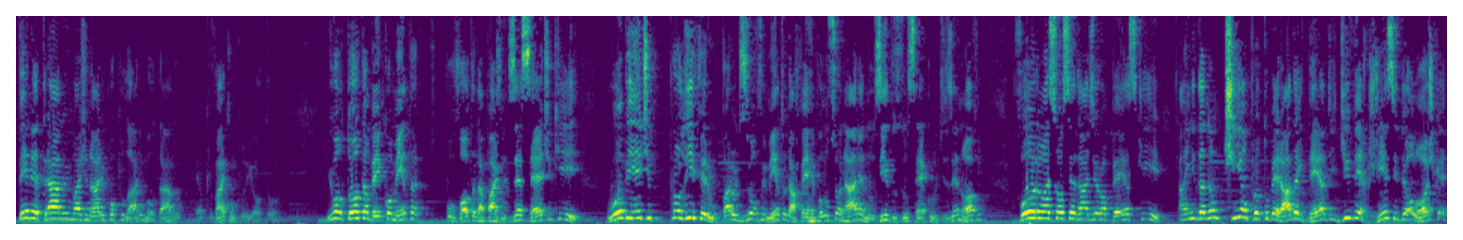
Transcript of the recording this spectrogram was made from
penetrar no imaginário popular e moldá-lo. É o que vai concluir o autor. E o autor também comenta, por volta da página 17, que o ambiente prolífero para o desenvolvimento da fé revolucionária nos idos do século XIX foram as sociedades europeias que ainda não tinham protuberado a ideia de divergência ideológica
